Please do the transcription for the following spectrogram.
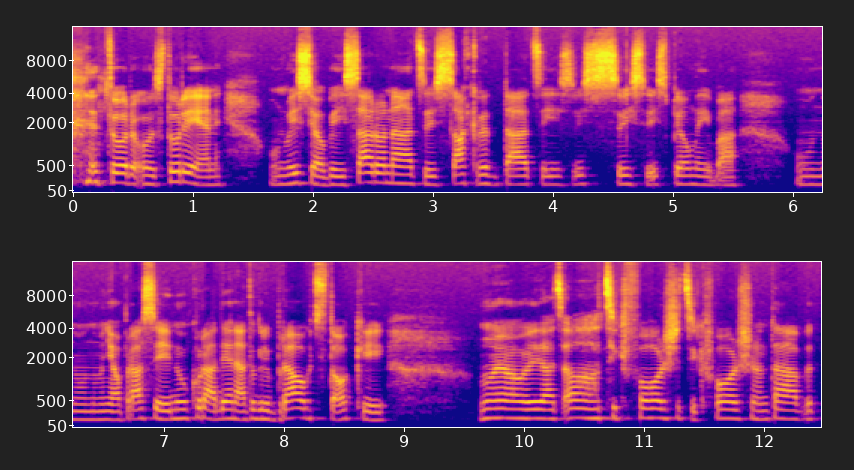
tur uz turieni. Un viss jau bija sarunāts, visas akreditācijas, viss, viss, viss pilnībā. Un, un man jau prasīja, nu, kurā dienā tu gribi braukt uz Tokiju. Man jau bija tāds, oh, cik forši, cik forši un tā, bet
